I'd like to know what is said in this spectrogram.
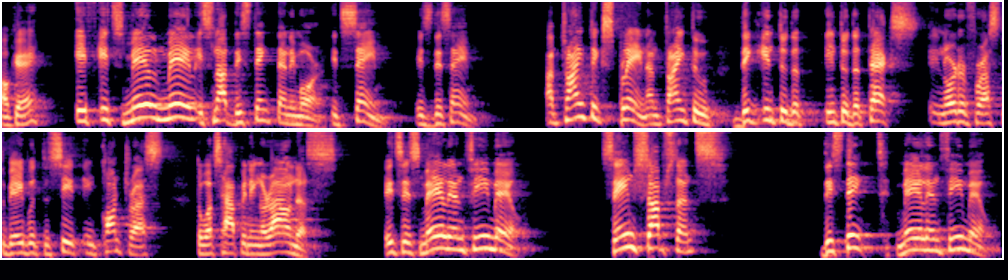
Okay? If it's male, male, it's not distinct anymore. It's same. It's the same. I'm trying to explain. I'm trying to dig into the, into the text in order for us to be able to see it in contrast to what's happening around us. It says male and female. Same substance, distinct, male and female.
